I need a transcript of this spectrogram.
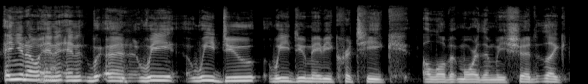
and you know, and and uh, we we do we do maybe critique a little bit more than we should, like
